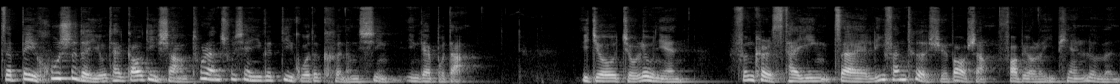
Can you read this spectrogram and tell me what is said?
在被忽视的犹太高地上突然出现一个帝国的可能性应该不大。一九九六年，芬克尔斯泰因在《黎凡特学报》上发表了一篇论文，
